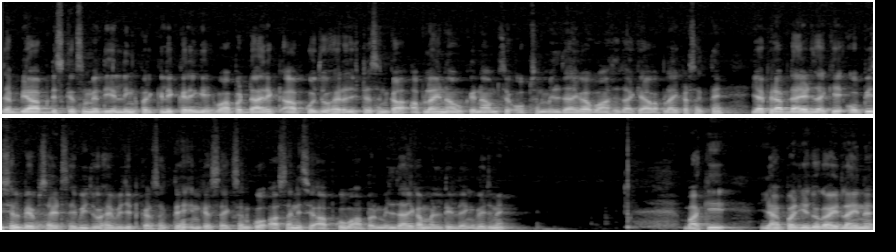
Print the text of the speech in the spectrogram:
जब भी आप डिस्क्रिप्शन में दिए लिंक पर क्लिक करेंगे, वहाँ पर डायरेक्ट आपको जो है रजिस्ट्रेशन का अप्लाई नाउ के नाम से ऑप्शन मिल जाएगा। वहाँ से जाके आप अप्लाई कर सकते हैं। या फिर आप डायरेक्ट जाके ऑफिशियल वेबसाइट से भी जो है विज़िट कर सकते हैं। इनके सेक्शन को आसानी से आपको वहाँ पर मिल जाएगा मल्टी लैंग्वेज में। बाकी यहाँ पर ये जो गाइडलाइन है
